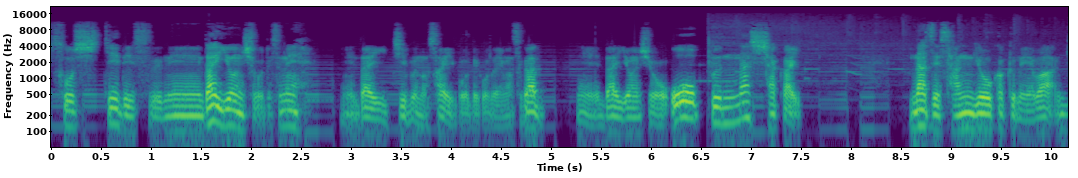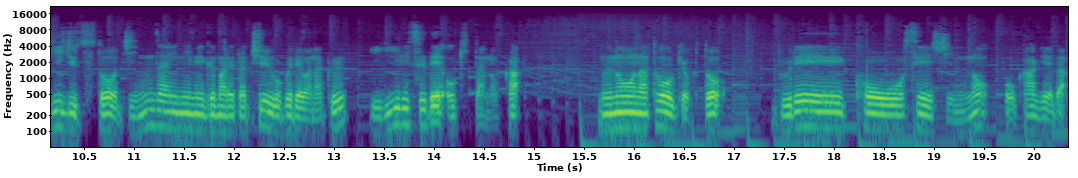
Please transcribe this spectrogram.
そしてですね、第4章ですね。第1部の最後でございますが、第4章、オープンな社会。なぜ産業革命は技術と人材に恵まれた中国ではなく、イギリスで起きたのか。無能な当局と無礼講精神のおかげだ。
